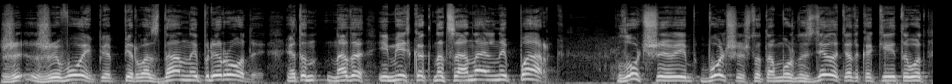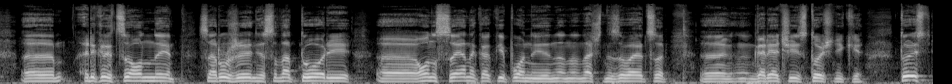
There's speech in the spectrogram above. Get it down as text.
живой первозданной природы. Это надо иметь как национальный парк – лучшее и большее, что там можно сделать, это какие-то вот э, рекреационные сооружения, санатории, э, онсены, как в Японии значит, называются э, горячие источники. То есть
